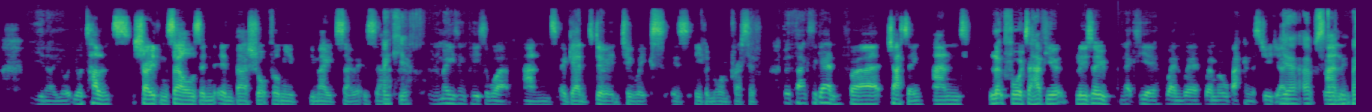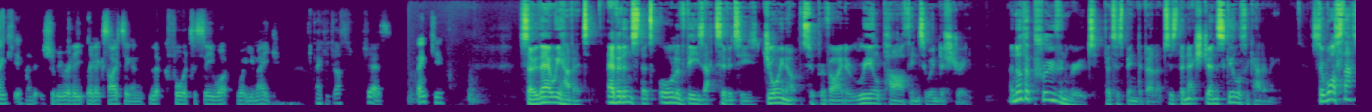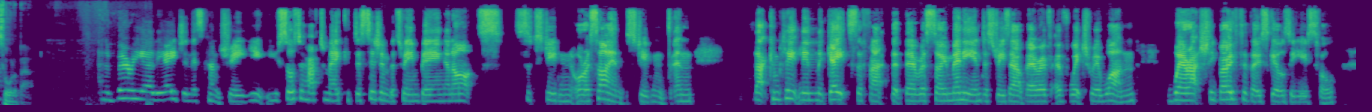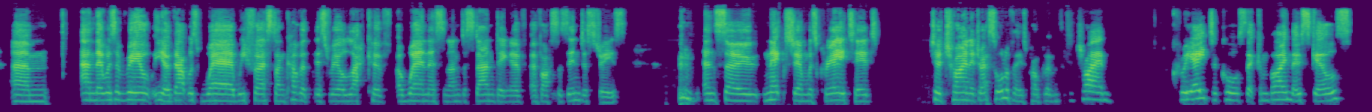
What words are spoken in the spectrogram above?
you know your your talents show themselves in in the short film you you made. So it's uh, thank you. an amazing piece of work. And again to do it in two weeks is even more impressive. But thanks again for uh, chatting and look forward to have you at Blue Zoo next year when we're when we're all back in the studio. Yeah, absolutely. And, Thank you. And it should be really really exciting, and look forward to see what what you make. Thank you, Josh. Cheers. Thank you. So there we have it. Evidence that all of these activities join up to provide a real path into industry. Another proven route that has been developed is the Next Gen Skills Academy. So, what's that all about? At a very early age in this country, you, you sort of have to make a decision between being an arts student or a science student and that completely negates the fact that there are so many industries out there of, of which we're one where actually both of those skills are useful. Um, and there was a real you know that was where we first uncovered this real lack of awareness and understanding of, of us as industries. And so next gen was created to try and address all of those problems to try and create a course that combined those skills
